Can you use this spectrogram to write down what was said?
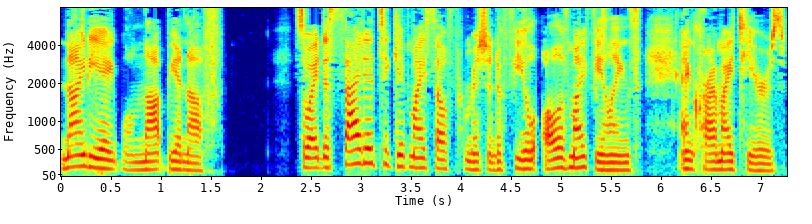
98 will not be enough. So I decided to give myself permission to feel all of my feelings and cry my tears.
